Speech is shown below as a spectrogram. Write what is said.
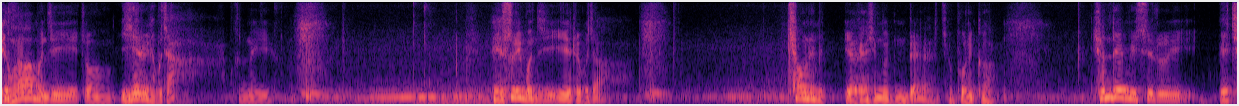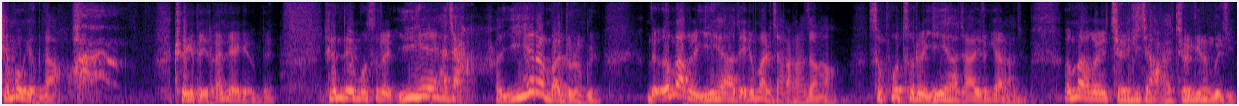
영화가 뭔지 좀 이해를 해보자. 그런 얘기. 예술이 뭔지 이해를 해보자. 차원님 이야기 하신 건데, 저 보니까 현대미술의 왜 제목이 없냐? 거기도 여러 가지 얘기했는데, 현대미술을 이해하자. 이해란 말 들은 거예요. 근데 음악을 이해하자 이런 말을 잘 안 하잖아. 스포츠를 이해하자 이런 게 안 하죠. 음악을 즐기자 즐기는 거지.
